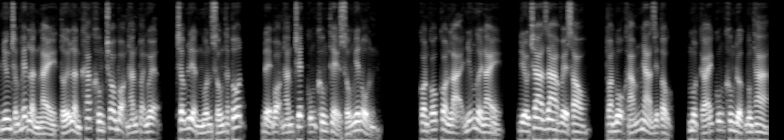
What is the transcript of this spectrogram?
nhưng chấm hết lần này tới lần khác không cho bọn hắn toàn nguyện, chấm liền muốn sống thật tốt, để bọn hắn chết cũng không thể sống yên ổn. Còn có còn lại những người này, điều tra ra về sau, toàn bộ khám nhà diệt tộc, một cái cũng không được bung tha.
